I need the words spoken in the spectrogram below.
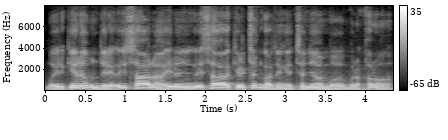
뭐 이렇게 여러분들의 의사나 이런 의사 결정 과정에 전혀 뭐 뭐라 카노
